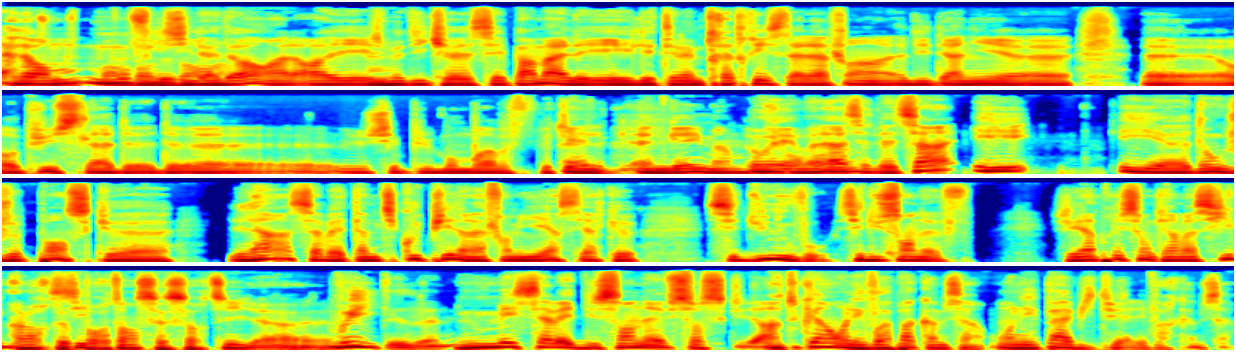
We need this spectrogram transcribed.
Alors, tout- mon fils, ans, il adore. Alors, et je Mhm. me dis que c'est pas mal. Et il était même très triste à la fin du dernier euh, opus là, de, de je sais plus le bon bref lequel. Endgame hein, Ouais, voilà, hein. ça devait être ça. Et, et euh, donc, je pense que là, ça va être un petit coup de pied dans la fourmilière. C'est-à-dire que c'est du nouveau, c'est du sang neuf. J'ai l'impression qu'Invincible. Alors que pourtant, c'est sorti Oui, mais ça va être du sang neuf. Sur ce que- En tout cas, on les voit pas comme ça. On n'est pas habitué à les voir comme ça.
